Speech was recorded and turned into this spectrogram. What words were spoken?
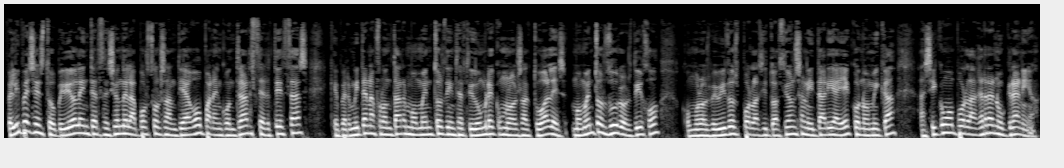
Felipe VI pidió la intercesión del apóstol Santiago para encontrar certezas que permitan afrontar momentos de incertidumbre como los actuales, momentos duros, dijo, como los vividos por la situación sanitaria y económica, así como por la guerra en Ucrania,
